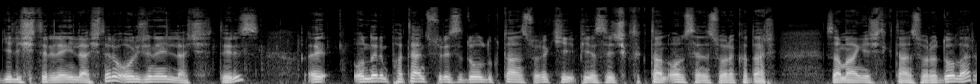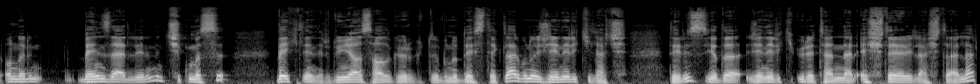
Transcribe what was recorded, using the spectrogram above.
geliştirilen ilaçlara orijinal ilaç deriz. E, onların patent süresi dolduktan sonra ki piyasaya çıktıktan 10 sene sonra kadar zaman geçtikten sonra dolar onların benzerlerinin çıkması beklenir. Dünya Sağlık Örgütü bunu destekler. Buna jenerik ilaç deriz ya da jenerik üretenler eşdeğer ilaç derler.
